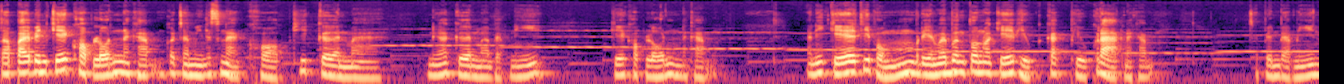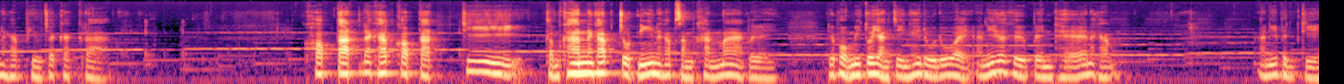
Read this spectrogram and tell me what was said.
ต่อไปเป็นเก๊กขอบล้นนะครับ ก็จะมีลักษณะขอบที่เกินมา เนื้อเกินมาแบบนี้ เก๊ขอบล้นนะครับ อันนี้เก๊ที่ผมเรียนไว้เบื้องต้นว่าเก๊ผิวกักผิวกรากนะครับ จะเป็นแบบนี้นะครับ ผิวจะกรากรากขอบตัดนะครับ ขอบตัดที่สำคัญนะครับ จุดนี้นะครับสำคัญมากเลย เดี๋ยวผมมีตัวอย่างจริงให้ดูด้วย อันนี้ก็คือเป็นแท้นะครับ อันนี้เป็นเก๊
